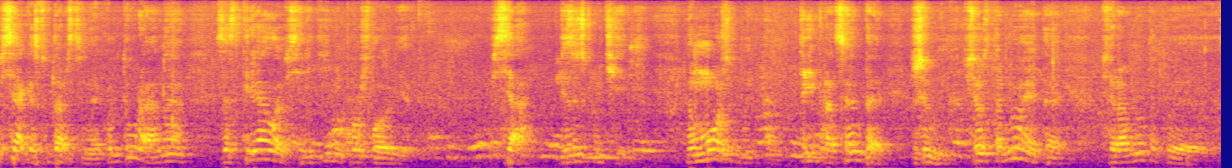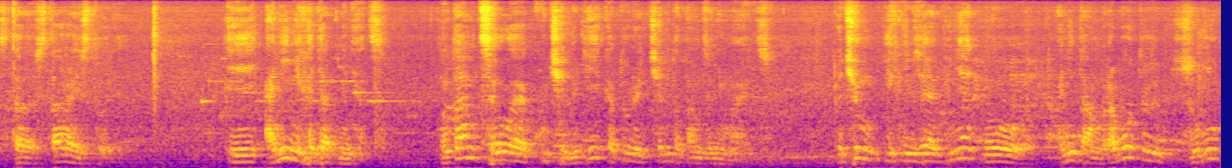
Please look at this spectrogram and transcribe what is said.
вся государственная культура, она застряла в середине прошлого века. Вся, без исключения но может быть там 3% живых. Все остальное это все равно такое стар, старая история. И они не хотят меняться. Но там целая куча людей, которые чем-то там занимаются. Причем их нельзя обвинять, но они там работают, живут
